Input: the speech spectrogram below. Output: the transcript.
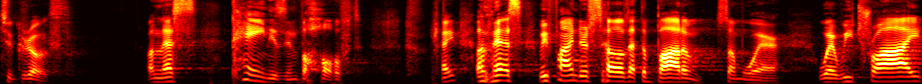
to growth unless pain is involved, right? Unless we find ourselves at the bottom somewhere where we tried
